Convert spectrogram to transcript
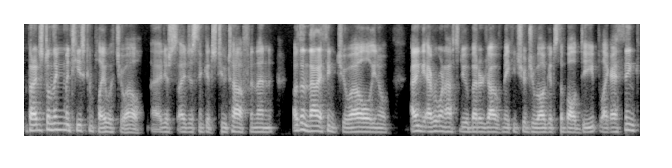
but I just don't think Matisse can play with Joel. I just I just think it's too tough. And then other than that, I think Joel, you know, I think everyone has to do a better job of making sure Joel gets the ball deep. Like I think,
